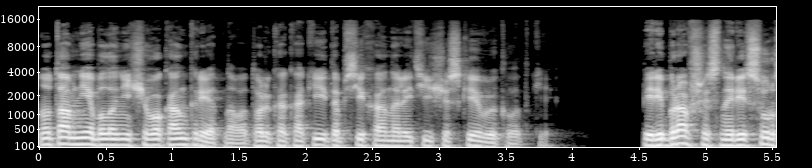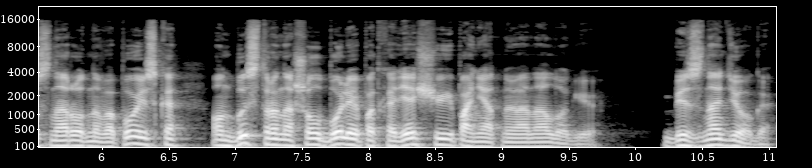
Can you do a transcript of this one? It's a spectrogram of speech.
Но там не было ничего конкретного, только какие-то психоаналитические выкладки. Перебравшись на ресурс народного поиска, он быстро нашел более подходящую и понятную аналогию. Безнадега.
